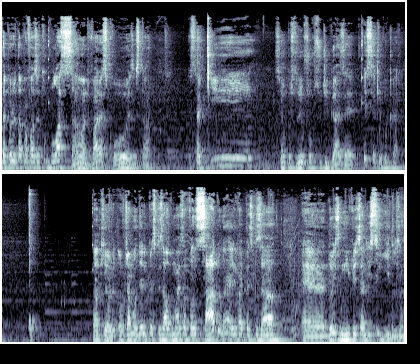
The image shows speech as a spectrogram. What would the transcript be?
Depois dá para fazer tubulação de várias coisas, tá? Esse aqui, sem construir o fluxo de gás, é esse aqui que eu quero. Aqui, eu, já mandei ele pesquisar algo mais avançado, né? Ele vai pesquisar é, dois níveis ali seguidos, né?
